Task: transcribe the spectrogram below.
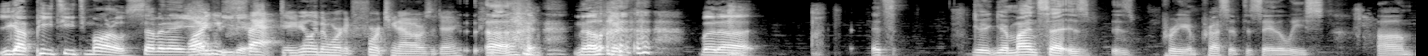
You got PT tomorrow, 7 a.m. Why are you fat, dude? You only been working 14 hours a day. Uh, no, but uh, it's your your mindset is is pretty impressive to say the least. Um,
